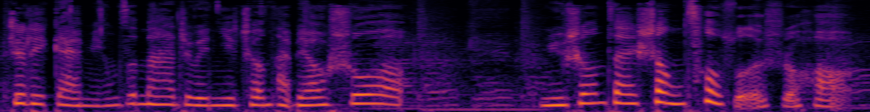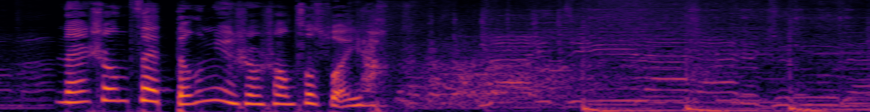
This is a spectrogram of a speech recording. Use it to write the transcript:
这里改名字吗？这位昵称彩票说：“女生在上厕所的时候，男生在等女生上厕所呀。”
